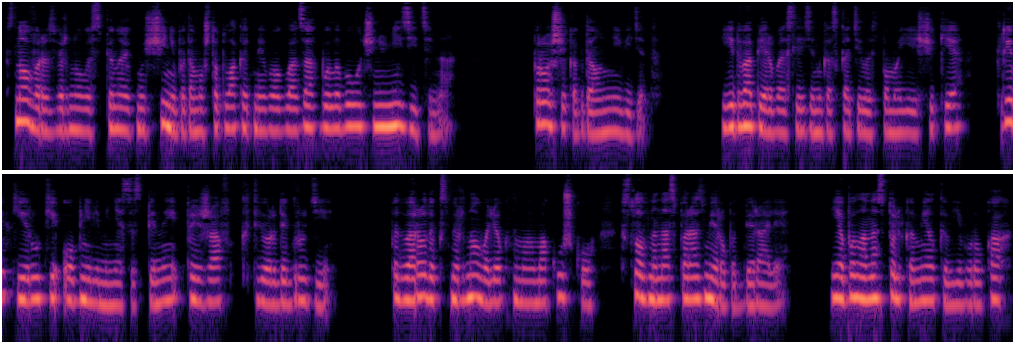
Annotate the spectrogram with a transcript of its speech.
Снова развернулась спиной к мужчине, потому что плакать на его глазах было бы очень унизительно. Проще, когда он не видит. Едва первая слезинка скатилась по моей щеке, крепкие руки обняли меня со спины, прижав к твердой груди. Подбородок Смирнова лег на мою макушку, словно нас по размеру подбирали. Я была настолько мелкой в его руках,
